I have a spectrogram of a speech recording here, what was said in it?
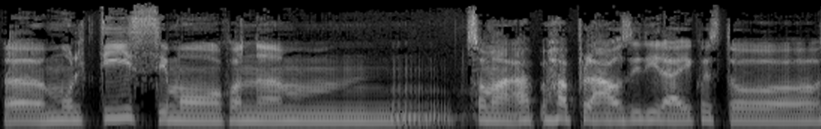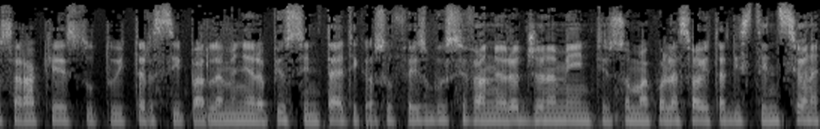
eh, moltissimo, con um, insomma applausi direi, questo sarà che su Twitter si parla in maniera più sintetica, su Facebook si fanno i ragionamenti, insomma quella solita distinzione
